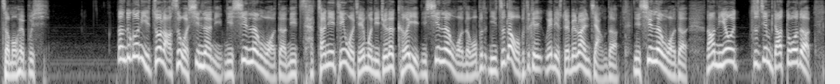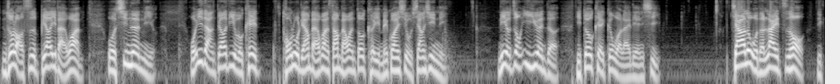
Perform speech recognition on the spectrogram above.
怎么会不行？那如果你做老师，我信任你，你信任我的，你长期听我节目，你觉得可以，你信任我的，我不是你知道我不是给给你随便乱讲的，你信任我的，然后你又资金比较多的，你说老师不要一百万，我信任你。我一档标的，我可以投入两百万、三百万都可以，没关系，我相信你。你有这种意愿的，你都可以跟我来联系。加入我的赖之后，你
